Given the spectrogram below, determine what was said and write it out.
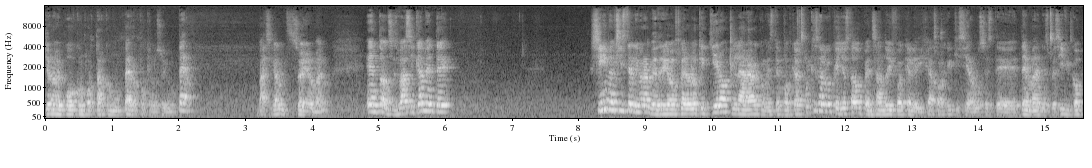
Yo no me puedo comportar como un perro porque no soy un perro. Básicamente, soy humano. Entonces, básicamente, sí no existe el libre albedrío, pero lo que quiero aclarar con este podcast, porque es algo que yo he estado pensando y fue que le dije a Jorge que hiciéramos este tema en específico,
